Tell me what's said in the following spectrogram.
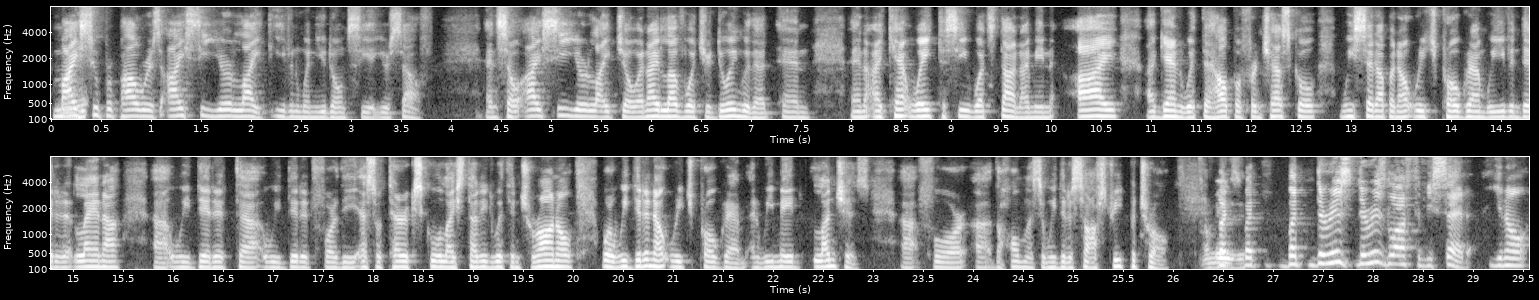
My mm-hmm. superpower is i see your light even when you don't see it yourself and so i see your light joe and i love what you're doing with it and and i can't wait to see what's done. I mean i again with the help of francesco we set up an outreach program. We even did it at atlanta. Uh, we did it uh, we did it for the esoteric school i studied with in toronto where we did an outreach program and we made lunches uh, for uh, the homeless and we did a soft street patrol. Amazing. but but but there is there is lots to be said. You know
